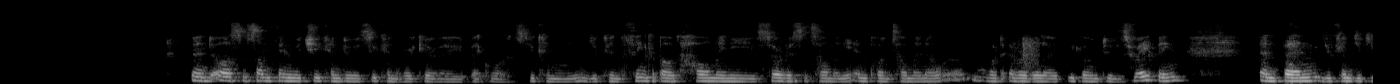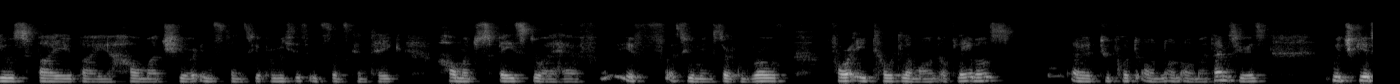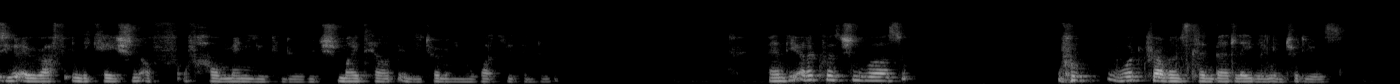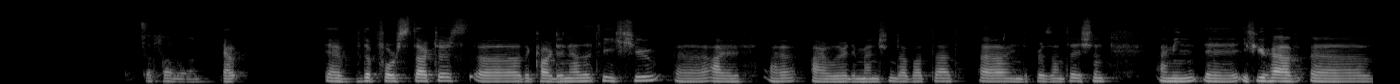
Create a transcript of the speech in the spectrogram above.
And also something which you can do is you can work your way backwards. You can you can think about how many services, how many endpoints, how many whatever will I be going to scraping, and then you can deduce by by how much your instance, your Prometheus instance can take, how much space do I have if assuming certain growth for a total amount of labels uh, to put on on all my time series which gives you a rough indication of, of how many you can do, which might help in determining what you can do. And the other question was, what problems can bad labeling introduce? That's a fun one. Yeah. Yeah, the for starters, uh, the cardinality issue, uh, I, I, I already mentioned about that uh, in the presentation. I mean, uh, if you have uh,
